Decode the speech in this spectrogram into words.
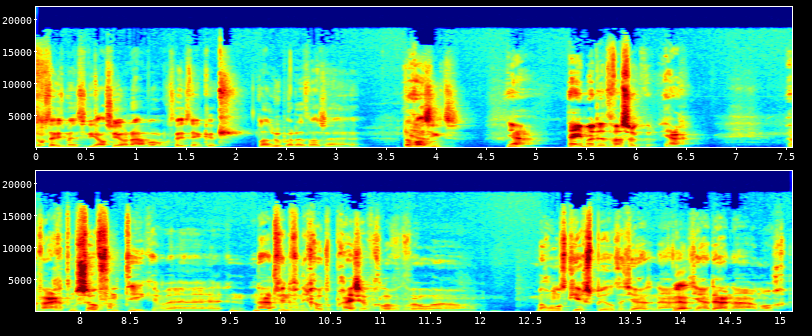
nog steeds mensen die als ze jouw naam horen... nog steeds denken, La Lupa, dat was, eh, dat Ja. was iets. Ja, nee, maar dat was ook, ja. We waren toen zo fanatiek. En we, en na het winnen van die grote prijs hebben we geloof ik wel, eh honderd keer gespeeld het jaar daarna. Ja. Het jaar daarna nog. Op een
